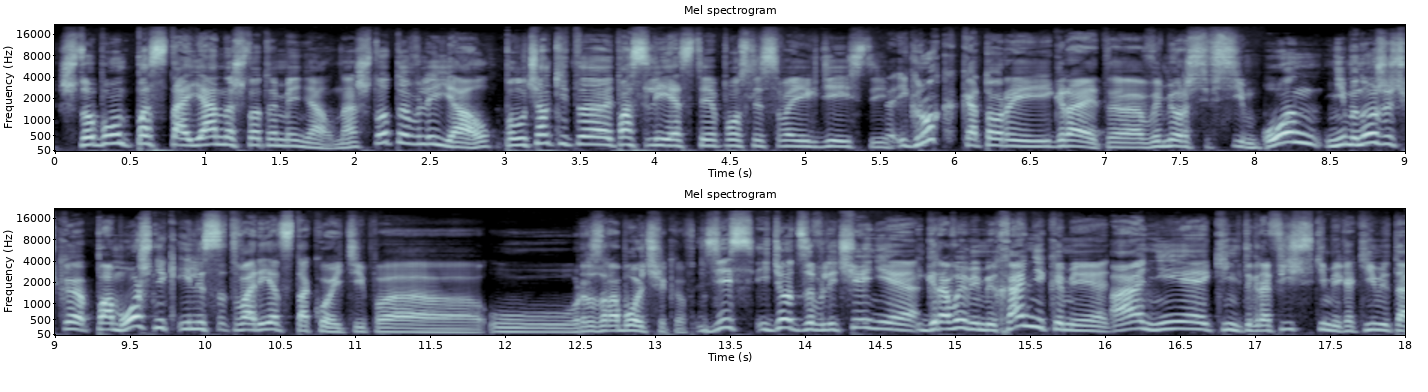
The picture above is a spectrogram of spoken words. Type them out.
чтобы он постоянно что-то менял, на что-то влиял, получал какие-то последствия после своих действий. Игрок, который играет э, в Immersive Sim, он немножечко помощник или сотворец такой, типа, у разработчиков. Здесь идет завлечение игровыми механиками, а не кинематографическими какими-то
